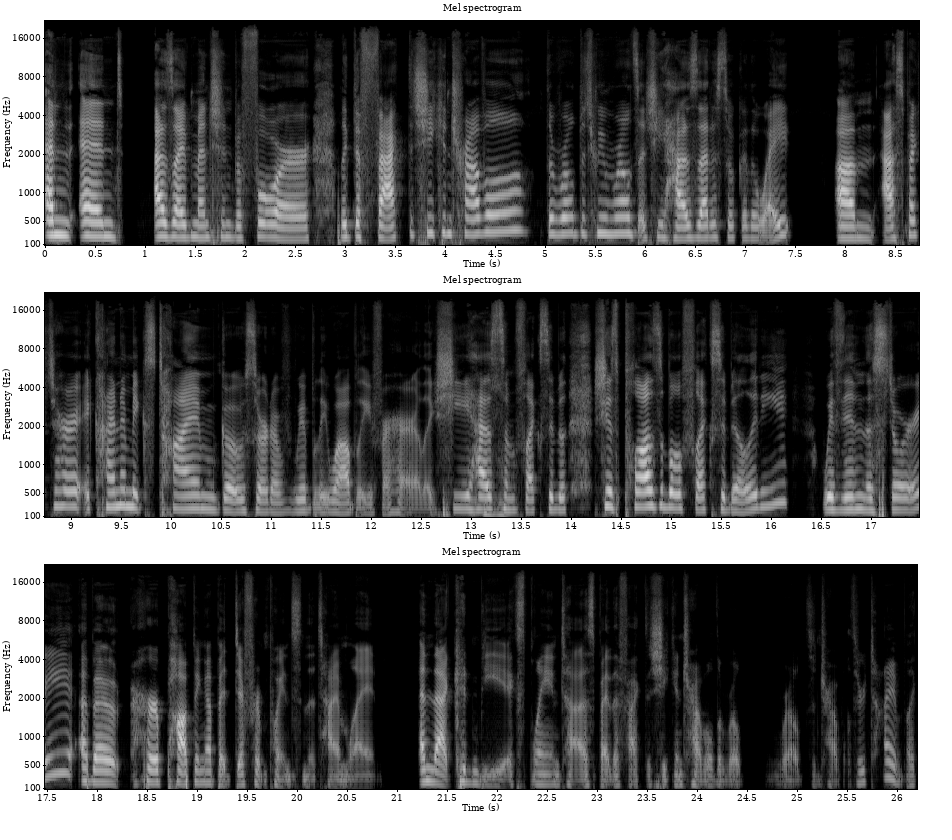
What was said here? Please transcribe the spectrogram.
and and as i've mentioned before like the fact that she can travel the world between worlds and she has that ahsoka the white um aspect to her it kind of makes time go sort of wibbly wobbly for her like she has Mhm. some flexibility she has plausible flexibility within the story about her popping up at different points in the timeline and that can be explained to us by the fact that she can travel the world worlds and travel through time like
